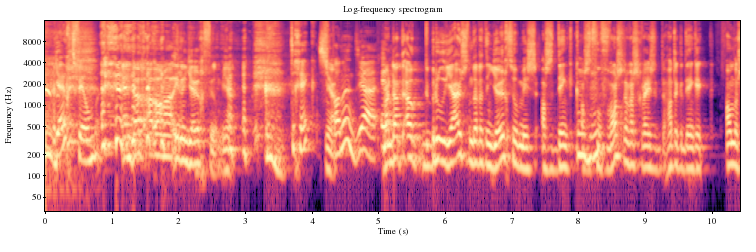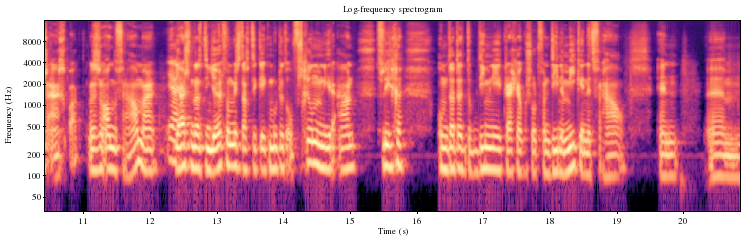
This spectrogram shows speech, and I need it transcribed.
een jeugdfilm. En dat allemaal in een jeugdfilm, ja. Te gek. Spannend, ja. En Maar dat ook, ik bedoel, juist omdat het een jeugdfilm is, als het, denk ik, als het voor volwassenen was geweest, had ik het denk ik anders aangepakt. Maar dat is een ander verhaal. Maar Ja. juist omdat het een jeugdfilm is, dacht ik, ik moet het op verschillende manieren aanvliegen. Omdat het op die manier krijg je ook een soort van dynamiek in het verhaal. En ehm, eh,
